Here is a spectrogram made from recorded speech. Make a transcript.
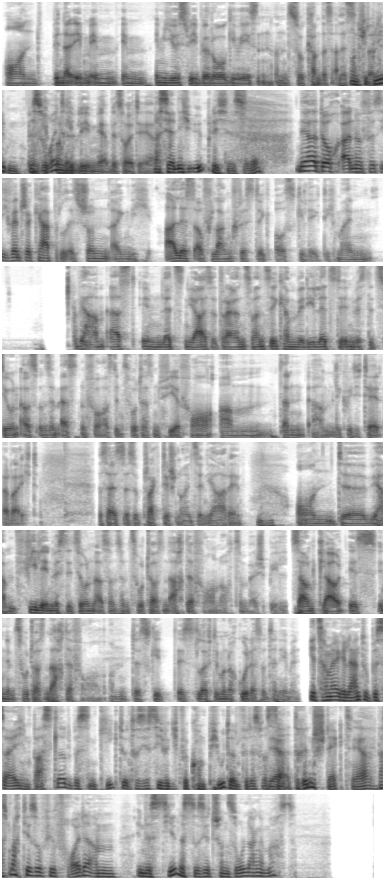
und bin dann eben im, im, im USV-Büro gewesen. Und so kam das alles Und geblieben, bis und, heute. Und geblieben, ja, bis heute, ja. Was ja nicht üblich ist, oder? Ja, doch, an und für sich Venture Capital ist schon eigentlich alles auf langfristig ausgelegt. Ich meine, wir haben erst im letzten Jahr, also 23, haben wir die letzte Investition aus unserem ersten Fonds, aus dem 2004 Fonds, ähm, dann ähm, Liquidität erreicht. Das heißt also praktisch 19 Jahre. Mhm. Und äh, wir haben viele Investitionen aus unserem 2008er Fonds noch zum Beispiel. Soundcloud ist in dem 2008er Fonds und das geht, es läuft immer noch gut als Unternehmen. Jetzt haben wir ja gelernt, du bist eigentlich ein Bastler, du bist ein Geek, du interessierst dich wirklich für Computer und für das, was ja. da drin steckt. Ja. Was macht dir so viel Freude am Investieren, dass du es jetzt schon so lange machst?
